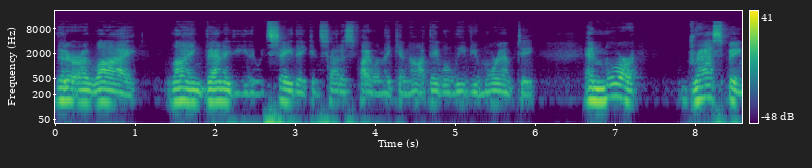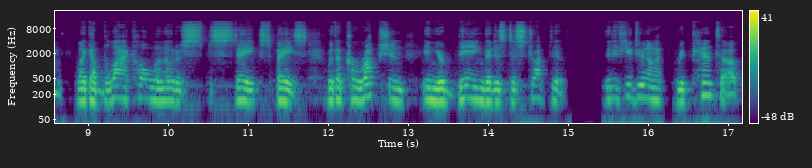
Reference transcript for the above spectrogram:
that are a lie, lying vanity that would say they can satisfy when they cannot. They will leave you more empty and more grasping like a black hole in outer space with a corruption in your being that is destructive, that if you do not repent of,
